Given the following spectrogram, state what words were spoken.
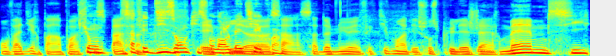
on va dire, par rapport à Qui ce ont- qui se passe. ça fait 10 ans qu'ils Et sont dans le métier. euh, quoi. ça, ça donne lieu effectivement à des choses plus légères. Même si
